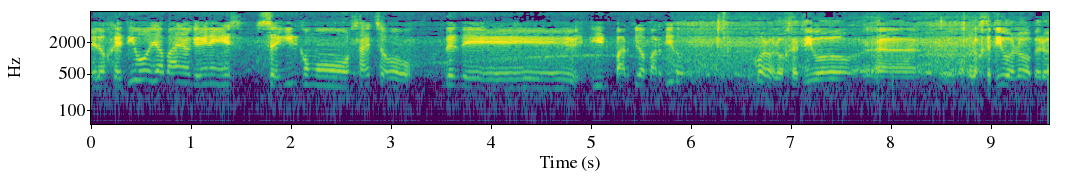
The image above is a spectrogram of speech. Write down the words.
El objetivo ya para el año que viene es seguir como se ha hecho desde ir partido a partido. Bueno, el objetivo, eh, el objetivo no, pero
